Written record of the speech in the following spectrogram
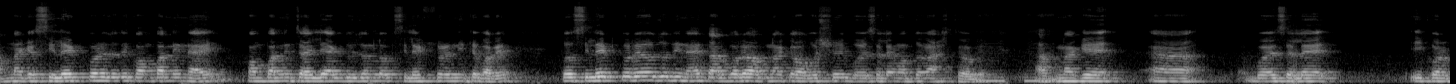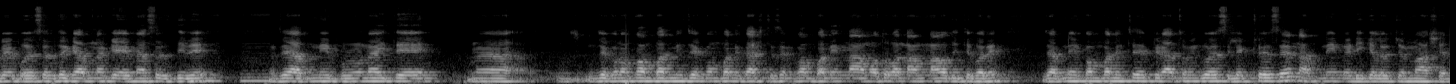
আপনাকে সিলেক্ট করে যদি কোম্পানি নেয় কোম্পানি চাইলে এক দুজন লোক সিলেক্ট করে নিতে পারে। তো সিলেক্ট করেও যদি নেয় তারপরেও আপনাকে অবশ্যই বয়েসেলের মাধ্যমে আসতে হবে। আপনাকে বয়েসেলে ই করবে বয়েসেল থেকে আপনাকে মেসেজ দিবে যে আপনি ব্রুনাইতে যে কোনো কোম্পানি যে কোম্পানিতে আসতেছেন কোম্পানির নাম অথবা নাম নাও দিতে পারে। যে আপনি কোম্পানিতে প্রাথমিকভাবে সিলেক্ট হয়েছেন, আপনি মেডিকেলের জন্য আসেন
